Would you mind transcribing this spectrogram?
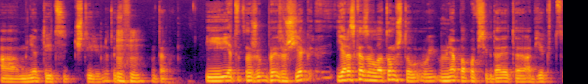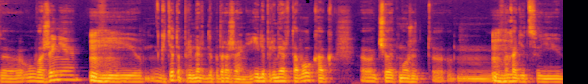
а мне 34. Ну, то есть Мгм. вот так вот. И это тоже... Потому что я, я рассказывал о том, что у меня папа всегда это объект э, уважения Мгм. и где-то пример для подражания. Или пример того, как э, человек может Мгм. находиться и...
